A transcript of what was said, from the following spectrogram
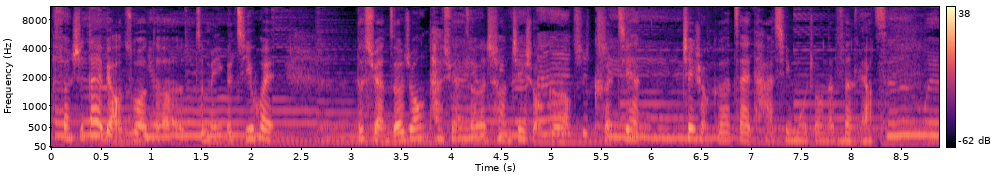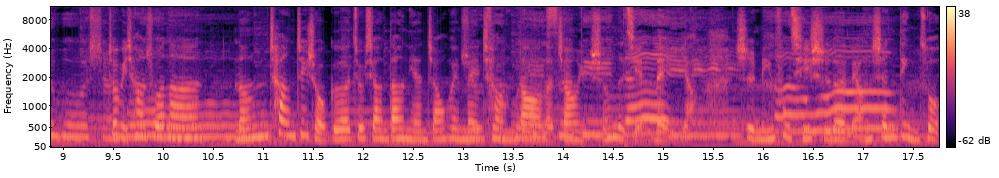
算是代表作的这么一个机会的选择中，他选择了唱这首歌，可见。这首歌在他心目中的分量。周笔畅说呢，能唱这首歌，就像当年张惠妹唱到了张雨生的姐妹一样，是名副其实的量身定做。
